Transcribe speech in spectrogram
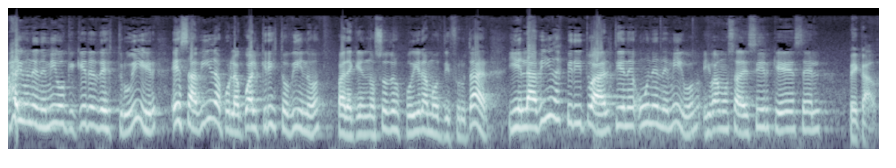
Hay un enemigo que quiere destruir esa vida por la cual Cristo vino para que nosotros pudiéramos disfrutar. Y en la vida espiritual tiene un enemigo y vamos a decir que es el pecado.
